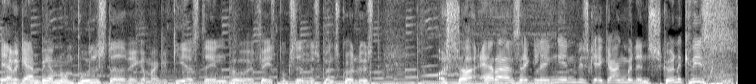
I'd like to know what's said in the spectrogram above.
Jeg vil gerne bede om nogle bud stadigvæk, og man kan give os det inde på øh, Facebook-siden, hvis man skulle have lyst. Og så er der altså ikke længe, inden vi skal i gang med den skønne quiz.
